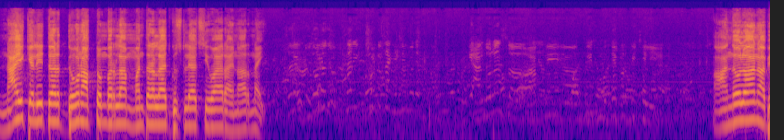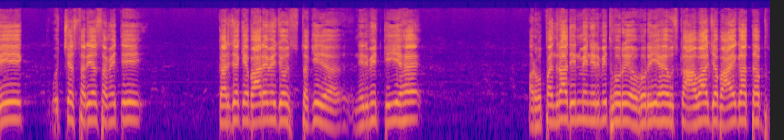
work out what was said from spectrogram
नाही केली तर दोन ऑक्टोंबरला मंत्रालयात घुसल्याशिवाय राहणार नाही. आंदोलन अभी उच्च स्तरीय समिति कर्ज के बारे में जो स्थगित निर्मित की है और वो पंद्रह दिन में निर्मित हो रही हो रही है, उसका आवाज़ जब आएगा तब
